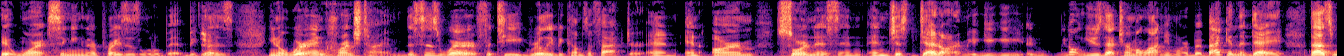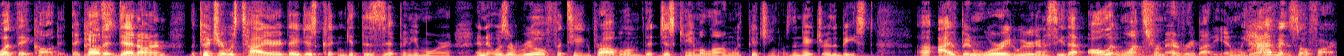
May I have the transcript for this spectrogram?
it warrants singing their praises a little bit because you know we're in crunch time. This is where fatigue really becomes a factor, and and arm soreness and and just dead arm. You, you, you, we don't use that term a lot anymore, but back in the day, that's what they called it. They called Yes. it dead arm. The pitcher was tired. They just couldn't get the zip anymore, and it was a real fatigue problem that just came along with pitching. It was the nature of the beast. Uh, I've been worried we were going to see that all at once from everybody, and we haven't so far.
